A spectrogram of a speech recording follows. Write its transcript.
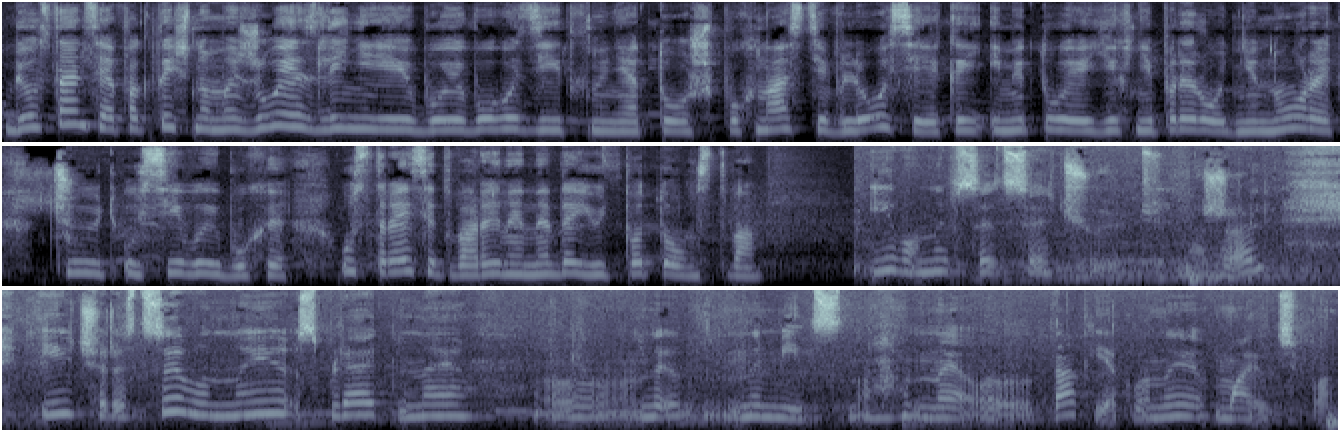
Біостанція фактично межує з лінією бойового зіткнення. Тож пухнасті в льосі, який імітує їхні природні нори, чують усі вибухи. У стресі тварини не дають потомства. І вони все це чують, на жаль. І через це вони сплять не, е, не, не міцно, не е, так, як вони мають спати.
